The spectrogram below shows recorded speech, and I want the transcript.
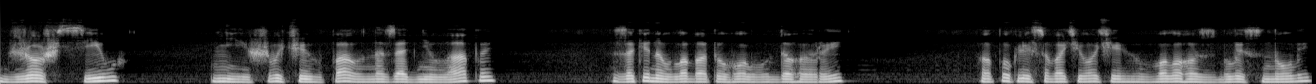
Джош сів, ні, швидше впав на задні лапи, закинув лобату голову догори, опуклі собачі очі волого зблиснули.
